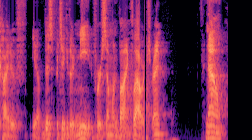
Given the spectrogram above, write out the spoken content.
kind of, you know, this particular need for someone buying flowers, right? Now,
